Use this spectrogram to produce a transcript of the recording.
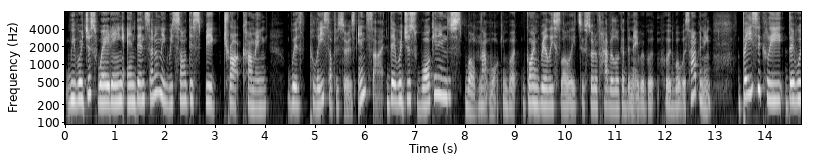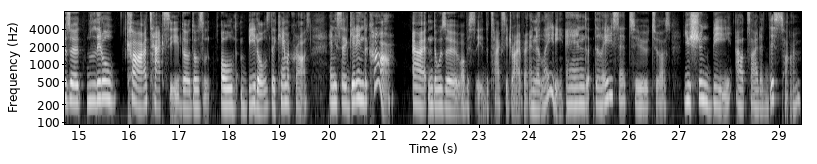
We were just waiting, and then suddenly we saw this big truck coming with police officers inside. They were just walking in this, well, not walking, but going really slowly to sort of have a look at the neighborhood, what was happening. Basically, there was a little car, taxi, the, those old Beetles they came across, and he said, Get in the car. Uh, and there was a obviously the taxi driver and a lady, and the lady said to to us, "You shouldn't be outside at this time.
